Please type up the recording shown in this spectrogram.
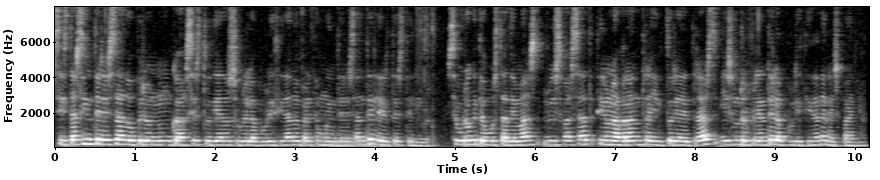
Si estás interesado pero nunca has estudiado sobre la publicidad, me parece muy interesante leerte este libro. Seguro que te gusta. Además, Luis Bassat tiene una gran trayectoria detrás y es un referente de la publicidad en España.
